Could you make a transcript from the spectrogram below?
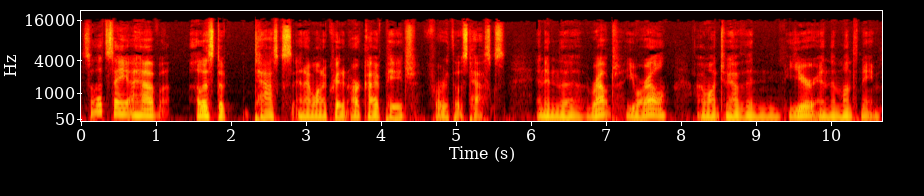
So let's say I have a list of tasks and I want to create an archive page for those tasks. And in the route URL, I want to have the year and the month name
